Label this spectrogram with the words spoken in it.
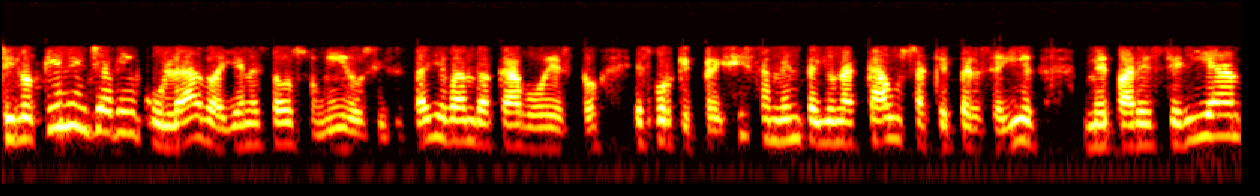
Si lo tienen ya vinculado allá en Estados Unidos y se está llevando a cabo esto, es porque precisamente hay una causa que perseguir. Me parecería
